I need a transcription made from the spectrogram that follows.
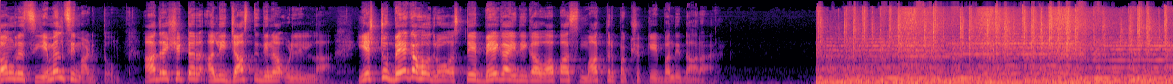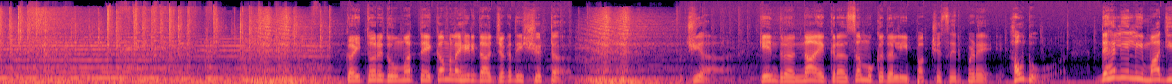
ಕಾಂಗ್ರೆಸ್ ಎಂ ಎಲ್ ಸಿ ಮಾಡಿತ್ತು. ಆದರೆ ಶೆಟ್ಟರ್ ಅಲ್ಲಿ ಜಾಸ್ತಿ ದಿನ ಉಳಿಲಿಲ್ಲ. ಎಷ್ಟು ಬೇಗ ಹೋದರೂ ಅಷ್ಟೇ ಬೇಗ ಇದೀಗ ವಾಪಸ್ ಮಾತೃ ಪಕ್ಷಕ್ಕೆ ಬಂದಿದ್ದಾರೆ. ಕೈ ತೊರೆದು ಮತ್ತೆ ಕಮಲ ಹಿಡಿದ ಜಗದೀಶ್ ಶೆಟ್ಟರ್. ಕೇಂದ್ರ ನಾಯಕರ ಸಮ್ಮುಖದಲ್ಲಿ ಪಕ್ಷ ಸೇರ್ಪಡೆ. ಹೌದು, ದೆಹಲಿಯಲ್ಲಿ ಮಾಜಿ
